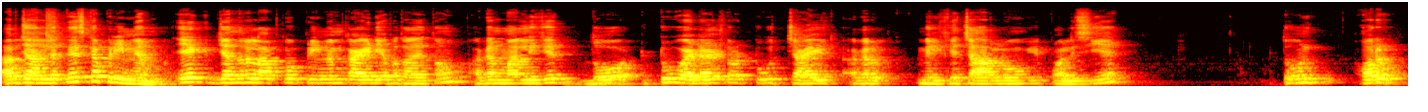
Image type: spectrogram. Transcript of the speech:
अब जान लेते हैं इसका प्रीमियम एक जनरल आपको प्रीमियम का आइडिया बता देता हूँ। अगर मान लीजिए दो टू एडल्ट और टू चाइल्ड अगर मिलके चार लोगों की पॉलिसी है तो उन, और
